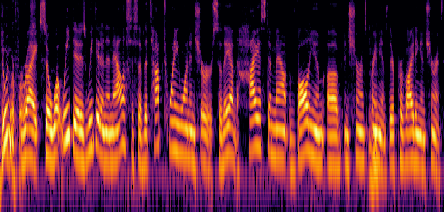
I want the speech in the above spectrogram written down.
doing referrals. Right. So what we did is we did an analysis of the top 21 insurers. So they have the highest amount volume of insurance Mm-hmm. premiums. They're providing insurance.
